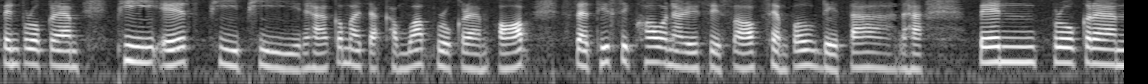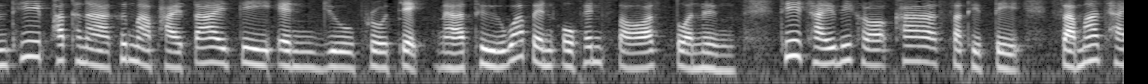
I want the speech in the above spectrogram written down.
เป็นโปรแกรม PSPP นะคะก็มาจากคำว่า Program of Statistical Analysis of Sample Data นะคะเป็นโปรแกรมที่พัฒนาขึ้นมาภายใต้ GNU Project นะถือว่าเป็น Open Source ตัวหนึ่ง ที่ใช้วิเคราะห์ค่าสถิติ สามารถใช้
